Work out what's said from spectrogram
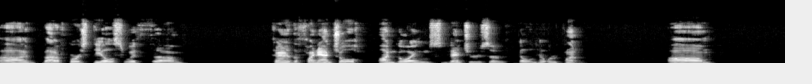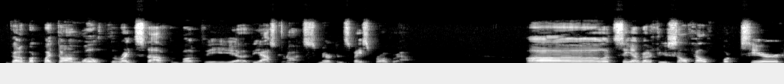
Uh, that, of course, deals with um, kind of the financial ongoing adventures of Bill and Hillary Clinton. Um, got a book by Tom Wolfe, The Right Stuff, about the uh, the astronauts, American space program. Uh, let's see, I've got a few self-help books here.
